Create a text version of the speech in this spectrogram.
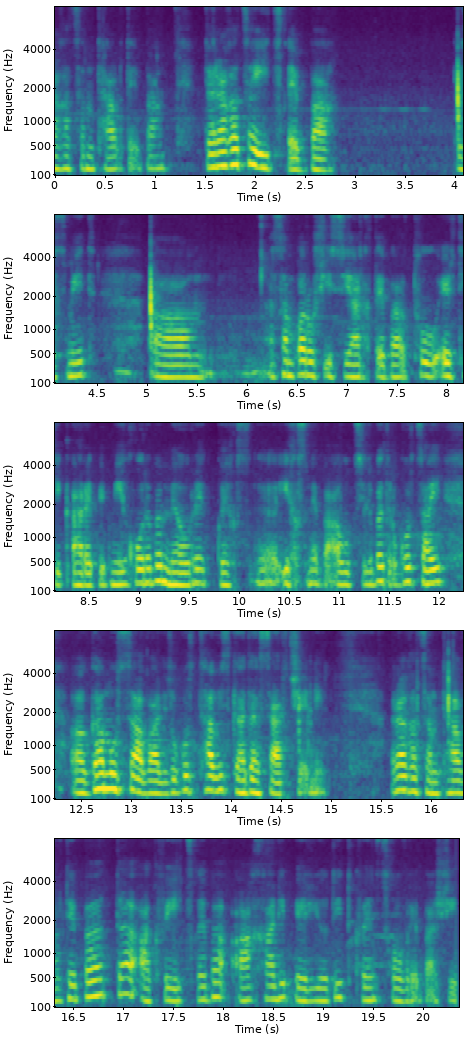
რაღაცა მთავრდება და რაღაცა იწება. ესმით, აა სამყაროში ისე არ ხდება, თუ ერთი კარები მიიღურება, მეორე იხსნება აუცილებლად, როგორც აი გამოსავალი, როგორც თავის გადასარჩენი. რაღაცა მთავრდება და აქვე იწყება ახალი პერიოდი თქვენ ცხოვრებაში.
